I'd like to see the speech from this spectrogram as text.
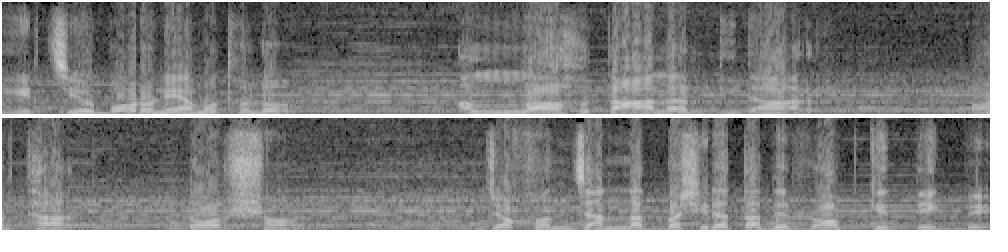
এর চেয়েও বড় নেয়ামত হল আল্লাহ তাআলার দিদার, অর্থাৎ দর্শন। যখন জান্নাতবাসীরা তাদের রবকে দেখবে,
